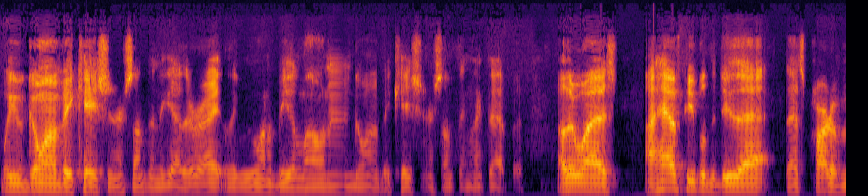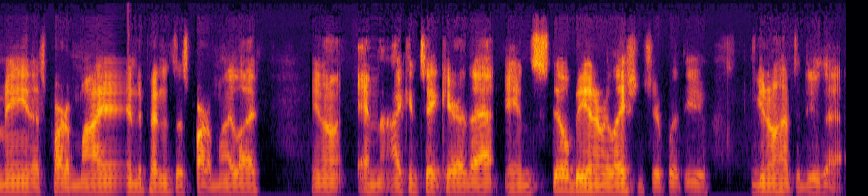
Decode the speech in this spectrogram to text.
we go on vacation or something together, right? Like we want to be alone and go on vacation or something like that. But otherwise, I have people to do that. That's part of me. That's part of my independence. That's part of my life, you know, and I can take care of that and still be in a relationship with you. You don't have to do that.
